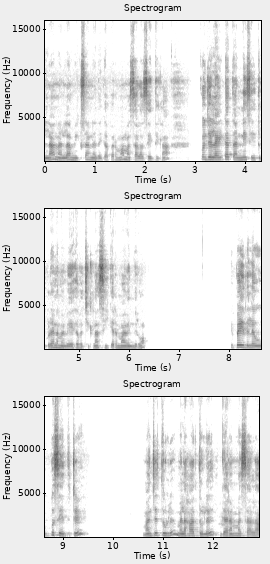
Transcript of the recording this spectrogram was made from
எல்லாம் நல்லா மிக்ஸ் ஆனதுக்கப்புறமா மசாலா சேர்த்துக்கலாம். கொஞ்சம் லைட்டாக தண்ணி சேர்த்து கூட நம்ம வேக வச்சுக்கலாம். சீக்கிரமாக வெந்துடும் இப்போ இதில் உப்பு சேர்த்துட்டு மஞ்சத்தூள் மிளகாத்தூள் கரம் மசாலா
